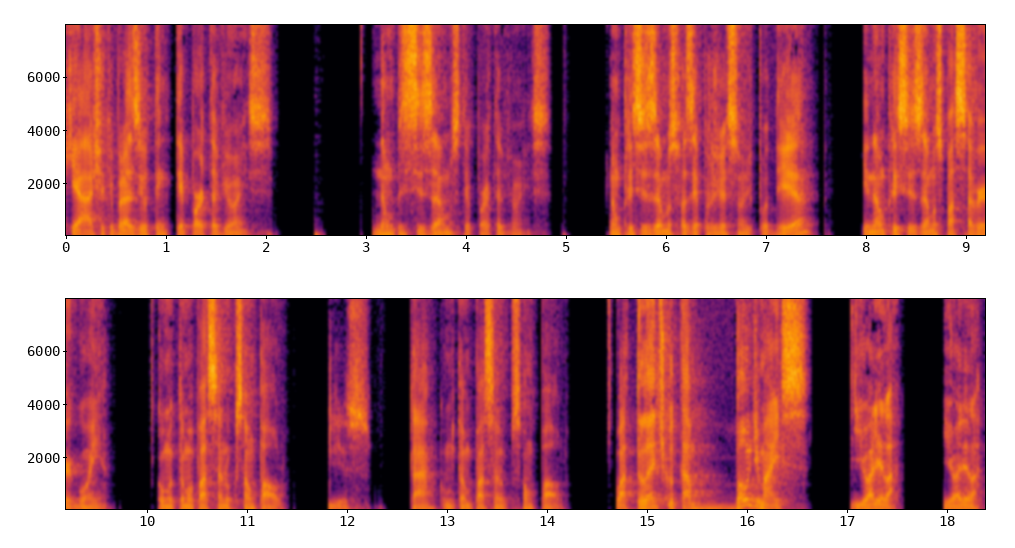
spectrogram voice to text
que acha que o Brasil tem que ter porta-aviões. Não precisamos ter porta-aviões. Não precisamos fazer projeção de poder e não precisamos passar vergonha, como estamos passando com São Paulo. Isso. Tá? Como estamos passando com São Paulo. O Atlântico tá bom demais. E olhe lá. E olhe lá.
